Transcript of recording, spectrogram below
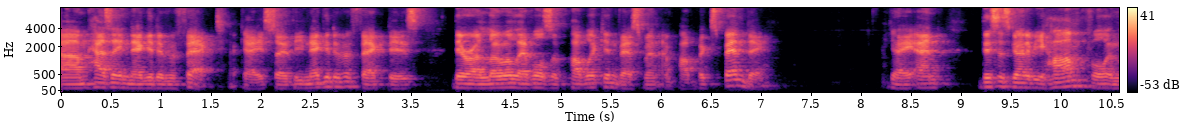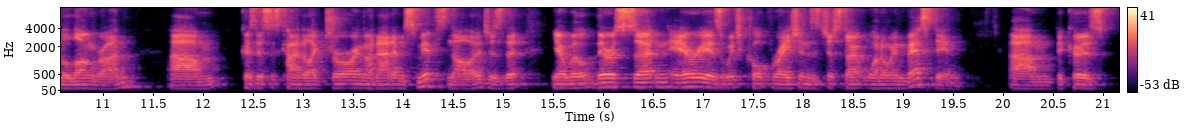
um, has a negative effect. Okay, so the negative effect is there are lower levels of public investment and public spending. Okay, and this is going to be harmful in the long run because um, this is kind of like drawing on Adam Smith's knowledge is that, you know, well, there are certain areas which corporations just don't want to invest in um, because,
